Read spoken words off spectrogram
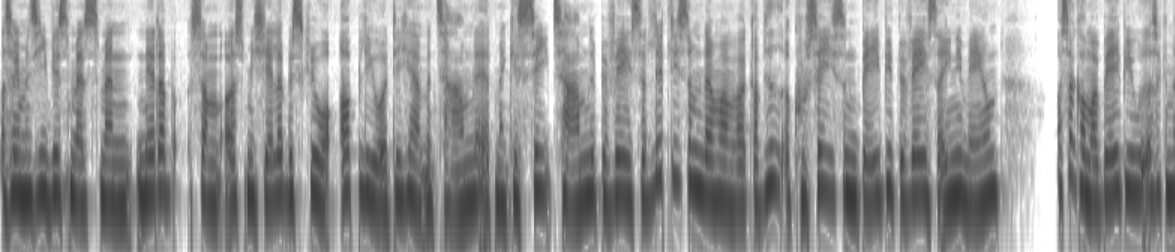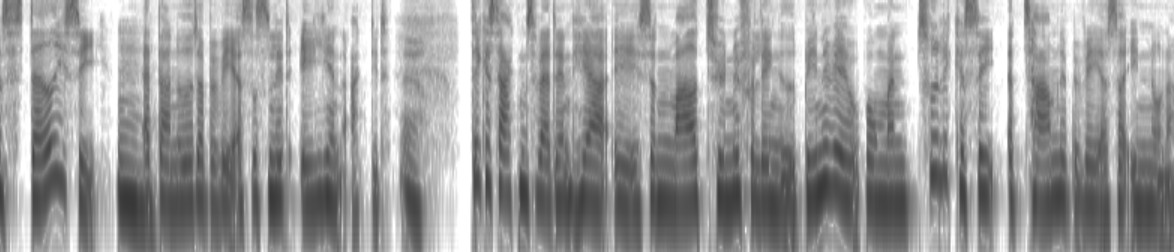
Og så kan man sige, hvis man, man netop, som også Michelle beskriver, oplever det her med tarmene, at man kan se tarmene bevæge sig, lidt ligesom da man var gravid og kunne se sådan en baby bevæge sig ind i maven, og så kommer baby ud, og så kan man stadig se, mm. at der er noget, der bevæger sig sådan lidt alien-agtigt. Ja. Det kan sagtens være den her øh, sådan meget tynde forlængede bindevæv, hvor man tydeligt kan se, at tarmene bevæger sig indenunder.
